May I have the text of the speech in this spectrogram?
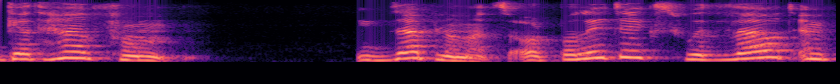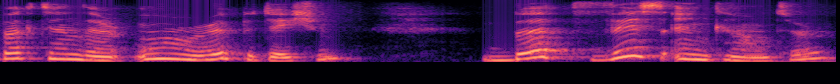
get help from diplomats or politics without impacting their own reputation, but this encounter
